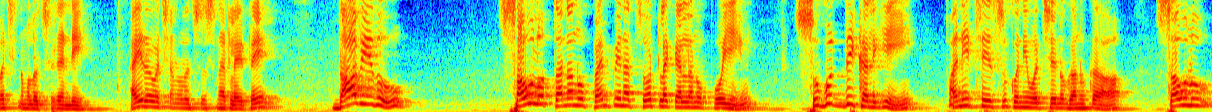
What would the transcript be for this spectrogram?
వచనములో చూడండి. ఐదవ వచనంలో చూసినట్లయితే దావీదు సౌలు తనను పంపిన చోట్లకెళ్ళను పోయి సుబుద్ధి కలిగి పని చేసుకొని వచ్చాను గనుక సౌలు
